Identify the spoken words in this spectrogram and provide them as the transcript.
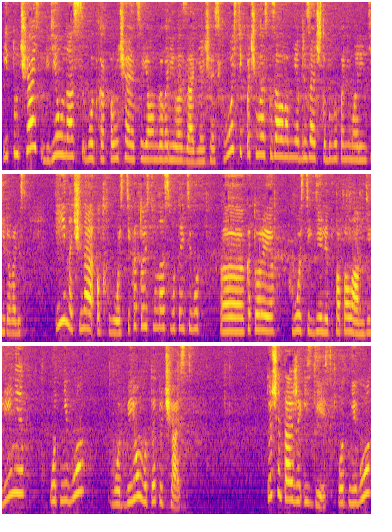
и ту часть, где у нас, вот как получается, я вам говорила, задняя часть хвостик. Почему я сказала вам не обрезать, чтобы вы по нему ориентировались. И начиная от хвостика, то есть у нас вот эти вот, э, которые хвостик делит пополам деление, от него вот берем вот эту часть. Точно так же и здесь. От него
